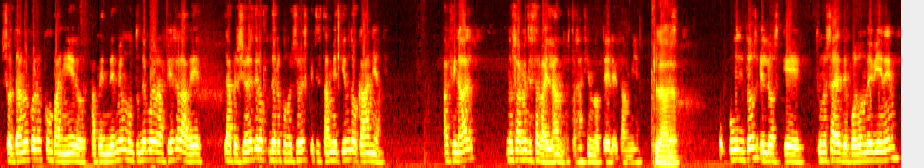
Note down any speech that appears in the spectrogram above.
soltarme con los compañeros, aprenderme un montón de coreografías a la vez, las presiones de los, de los profesores que te están metiendo caña. Al final, no solamente estás bailando, estás haciendo tele también. claro, Puntos en los que tú no sabes de por dónde vienen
